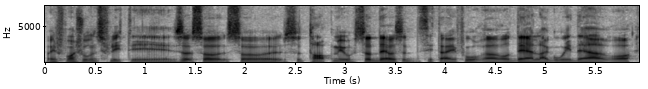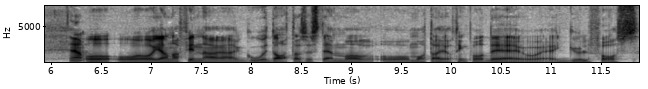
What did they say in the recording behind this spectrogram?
og informasjonsflyt i så, så, så, så taper vi jo. Så det å sitte i forer og dele gode ideer og, Ja. og, og gjerne finne gode datasystemer og måter å gjøre ting på, det er jo eh, gull for oss.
